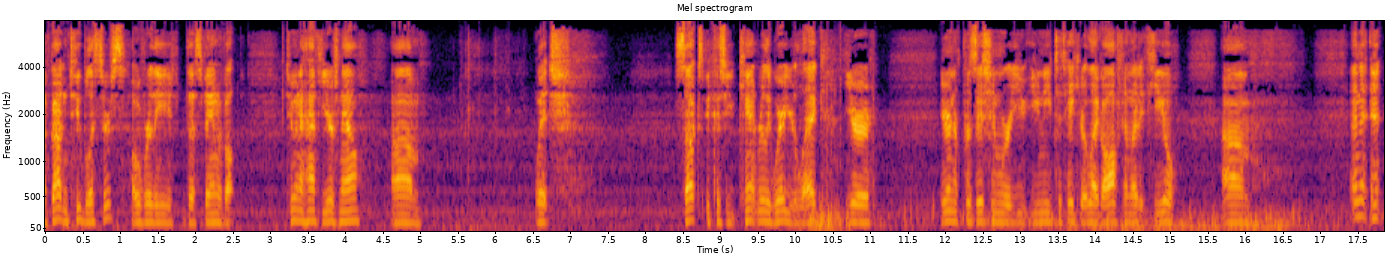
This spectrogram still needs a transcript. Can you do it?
I've gotten two blisters over the, the span of about two and a half years now, um, which sucks because you can't really wear your leg. You're you're in a position where you, you need to take your leg off and let it heal. Um, and in,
